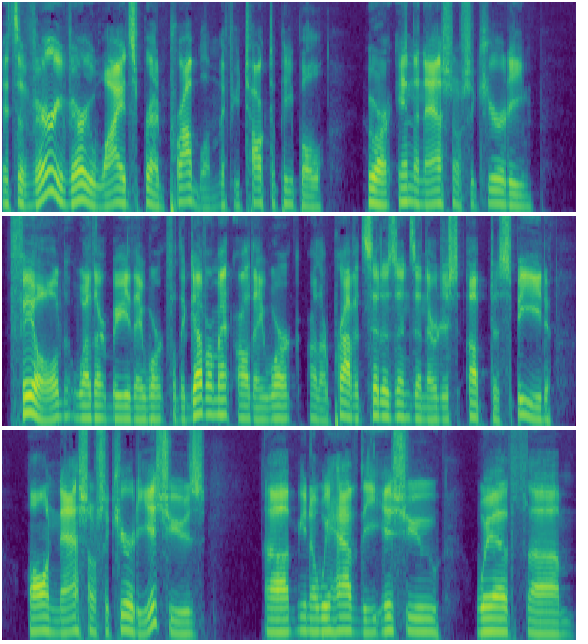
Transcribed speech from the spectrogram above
It's a very, very widespread problem if you talk to people who are in the national security field, whether it be they work for the government or they work or they're private citizens and they're just up to speed on national security issues. Uh, you know, we have the issue with um,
